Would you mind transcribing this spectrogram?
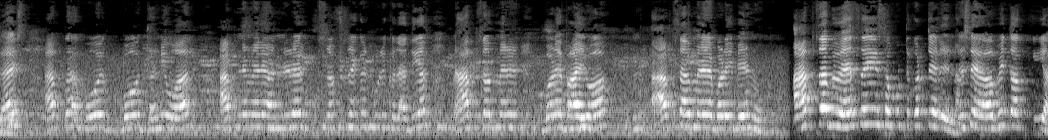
Guys आपका बहुत बहुत धन्यवाद। आपने मेरे हंड्रेड सब्सक्राइबर पूरे करा दिया। आप सब मेरे बड़े भाई हो। आप सब मेरे बड़ी बहन हो। आप सब वैसे ही सपोर्ट करते रहना। जैसे अभी तक किया।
